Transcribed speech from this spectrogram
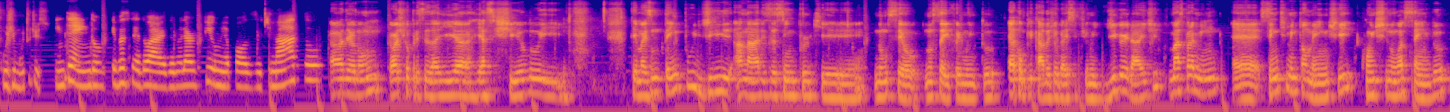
fugir muito disso. Entendo. E você, Eduardo? Melhor filme após o Ultimato? Olha, eu não. Eu acho que eu precisaria reassisti-lo e ter mais um tempo de análise, assim, porque não sei, não sei, foi muito. É complicado jogar esse filme de verdade, mas pra mim, é, sentimentalmente, continua sendo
